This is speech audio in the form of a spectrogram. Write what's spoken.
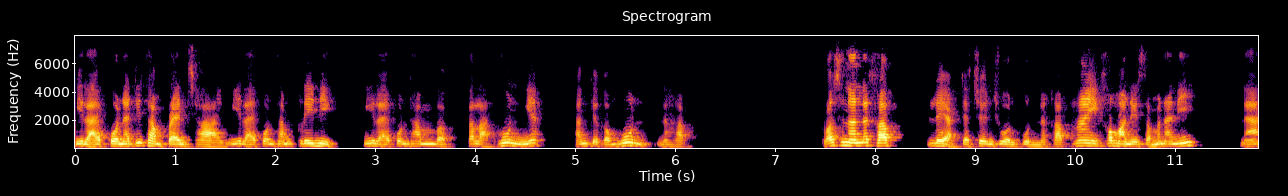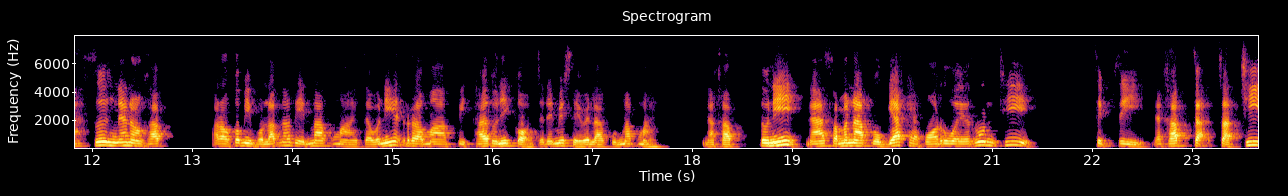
มีหลายคนนะที่ทำแฟรนไชส์มีหลายคนทำคลินิก มีหลายคนทำแบบตลาดหุ้นเงี้ยทำเกี่ยวกับหุ้นนะครับ เพราะฉะนั้นนะครับเลยอยากจะเชิญชวนคุณนะครับ ให้เข้ามาในสัมมนานี้นะ ซึ่งแน่นอนครับ เราก็มีผลลัพธ์นักเรียนมากมาย แต่วันนี้เรามาปิดท้ายตัวนี้ก่อนจะได้ไม่เสียเวลาคุณมากมาย นะครับ ตัวนี้นะสัมมนาปลูกยักแขกหัวรวยรุ่นที่ 14 นะครับ จะจัดที่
